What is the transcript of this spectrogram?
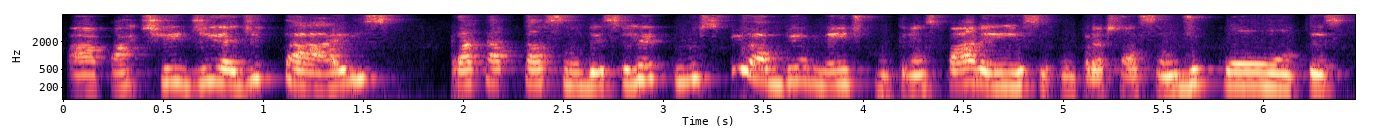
a partir de editais para captação desse recurso, e, obviamente, com transparência, com prestação de contas,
